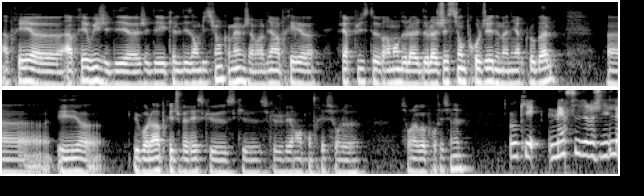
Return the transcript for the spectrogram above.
Après, après oui, j'ai des, des, des ambitions quand même. J'aimerais bien après faire plus de, vraiment de la, de la gestion de projet de manière globale. et, et voilà, après, je verrai ce que, ce que, ce que je vais rencontrer sur, le, sur la voie professionnelle. Ok, merci Virgile.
